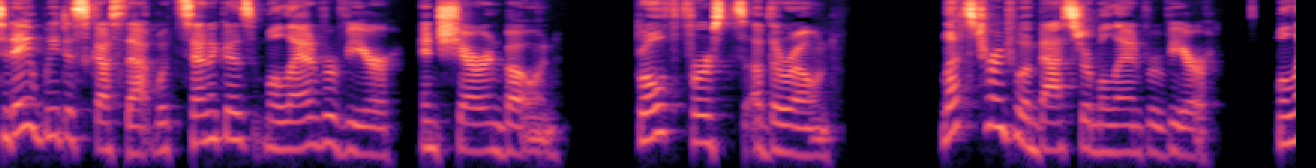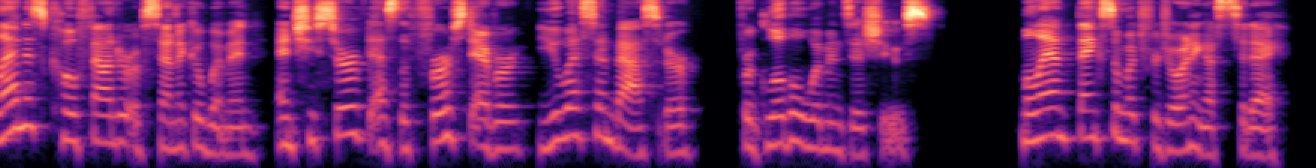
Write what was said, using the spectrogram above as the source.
Today, we discuss that with Seneca's Melanne Verveer and Sharon Bowen, both firsts of their own. Let's turn to Ambassador Melanne Verveer. Melanne is co founder of Seneca Women, and she served as the first ever U.S. ambassador for global women's issues. Melanne, thanks so much for joining us today.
